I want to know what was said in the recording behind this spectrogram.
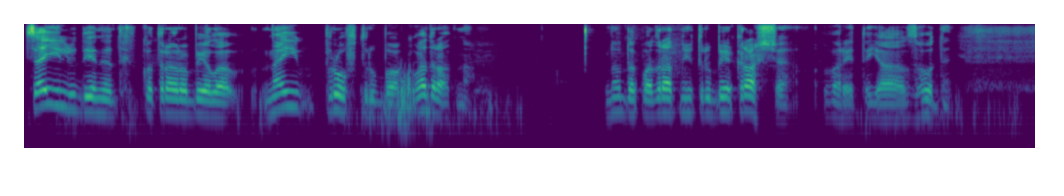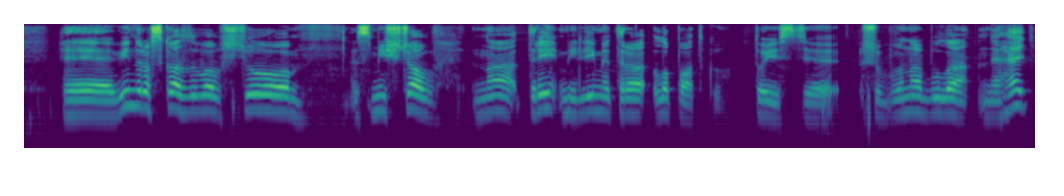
цієї людини, котра робила, в неї профтруба квадратна. Ну, до квадратної труби краще варити, я згоден. Е, він розказував, що зміщав на 3 мм лопатку. Тобто, е, щоб вона була не геть,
